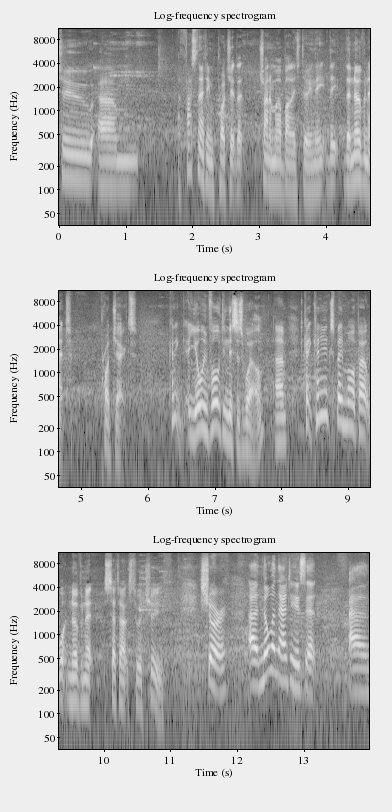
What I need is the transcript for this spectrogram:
to um, a fascinating project that China Mobile is doing, the, the, the Novonet project? You, you're involved in this as well. Um, can, can, you explain more about what Novonet set out to achieve? Sure. Uh, Novonet is a um,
